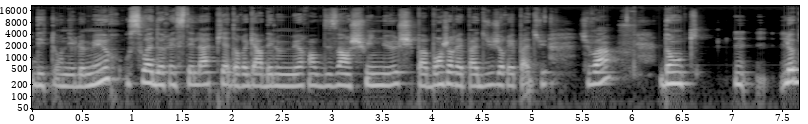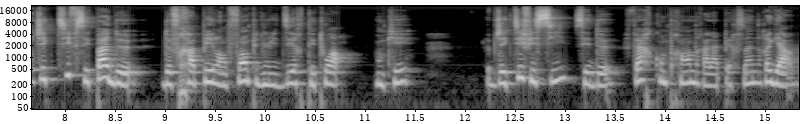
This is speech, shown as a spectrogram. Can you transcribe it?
détourner le mur, ou soit de rester là, puis de regarder le mur en disant je suis nul, je suis pas bon, j'aurais pas dû, j'aurais pas dû, tu vois? Donc l'objectif, c'est pas de, de frapper l'enfant puis de lui dire tais-toi, ok? L'objectif ici, c'est de faire comprendre à la personne, regarde,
